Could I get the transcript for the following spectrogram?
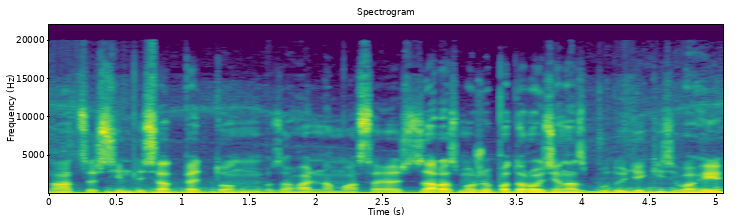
15-75 тонн загальна маса. Зараз може по дорозі у нас будуть якісь ваги.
